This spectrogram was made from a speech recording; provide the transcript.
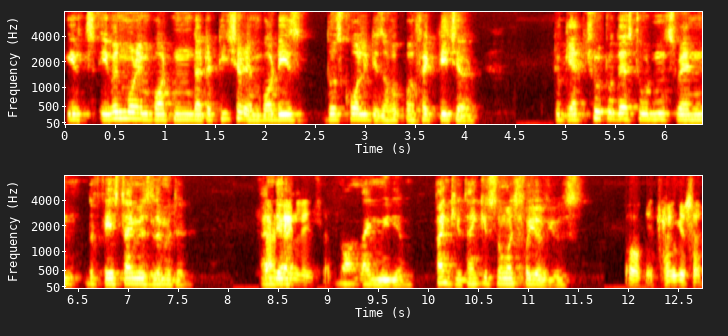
It's even more important that a teacher embodies those qualities of a perfect teacher to get through to their students when the face time is limited and Certainly, they're online medium. Thank you. Thank you so much for your views. Okay. Thank you, sir.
